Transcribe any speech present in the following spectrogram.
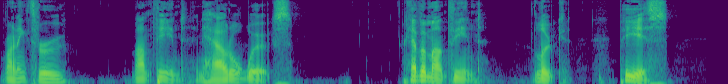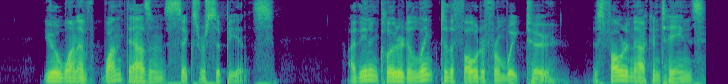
running through month end and how it all works. Have a month end. Luke. P.S. You're one of 1,006 recipients. I then included a link to the folder from week two. This folder now contains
